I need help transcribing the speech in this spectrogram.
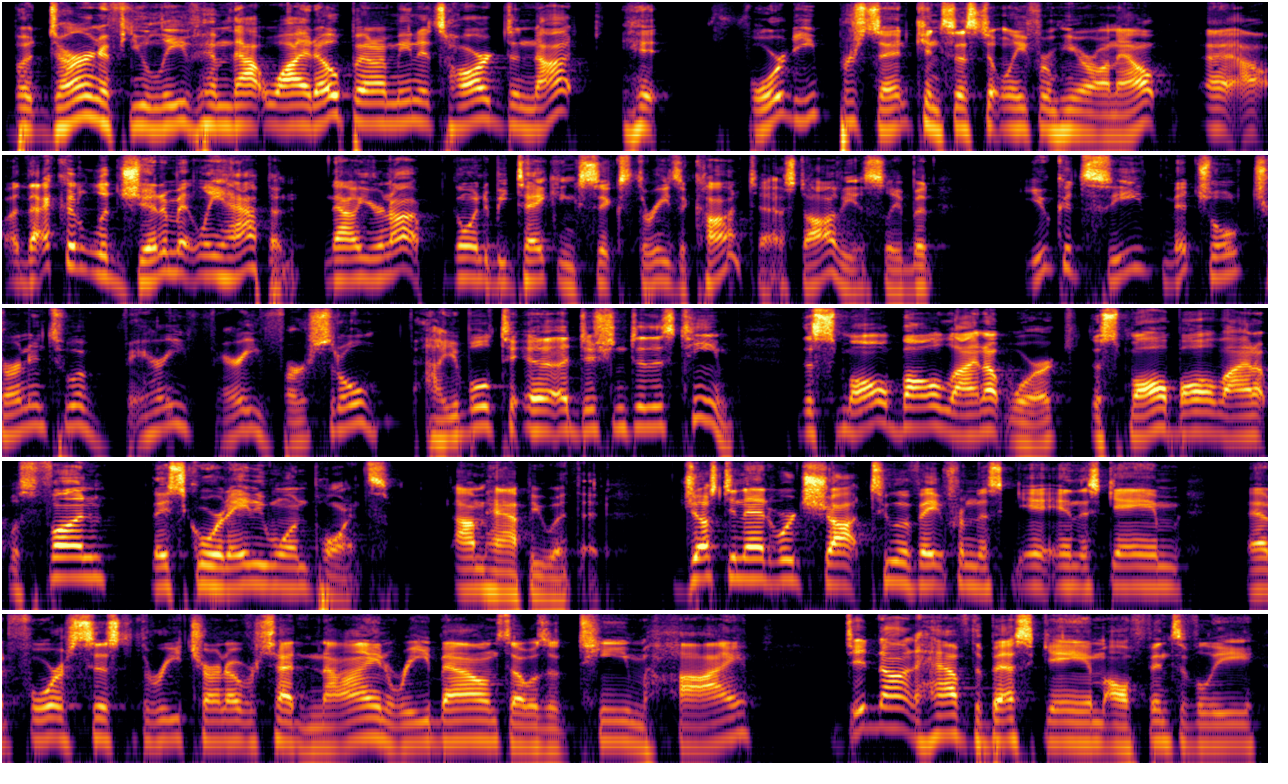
But darn, if you leave him that wide open, I mean, it's hard to not hit 40% consistently from here on out. Uh, uh, that could legitimately happen. Now, you're not going to be taking six threes a contest, obviously, but you could see Mitchell turn into a very, very versatile, valuable t- uh, addition to this team. The small ball lineup worked. The small ball lineup was fun. They scored 81 points. I'm happy with it. Justin Edwards shot two of eight from this in this game. Had four assists, three turnovers, had nine rebounds. That was a team high. Did not have the best game offensively.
